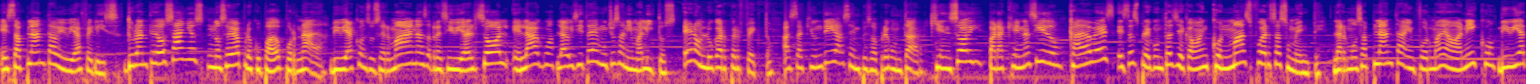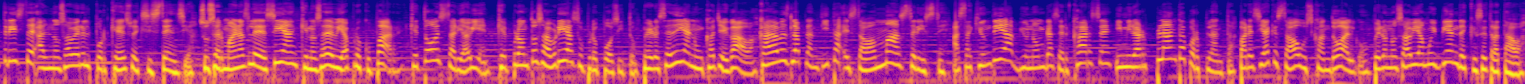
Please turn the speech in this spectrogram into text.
Esta planta vivía feliz. Durante dos años no se había preocupado por nada. Vivía con sus hermanas, recibía el sol, el agua, la visita de muchos animalitos. Era un lugar perfecto. Hasta que un día se empezó a preguntar, ¿quién soy? ¿Para qué he nacido? Cada vez estas preguntas llegaban con más fuerza a su mente. La hermosa planta en forma de abanico vivía triste al no saber el porqué de su existencia. Sus hermanas le decían que no se debía preocupar, que todo estaría bien, que pronto sabría su propósito. Pero ese día nunca llegaba. Cada vez la plantita estaba más triste. Hasta que un día vio un hombre acercarse y mirar planta por planta. Parecía que estaba buscando algo, pero no sabía muy bien de qué se trataba.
